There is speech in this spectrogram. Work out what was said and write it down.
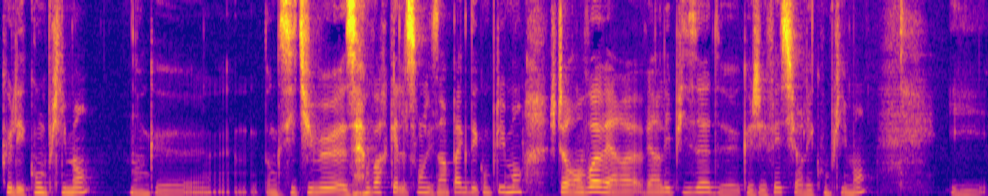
que les compliments. Donc, euh, donc si tu veux savoir quels sont les impacts des compliments, je te renvoie vers, vers l'épisode que j'ai fait sur les compliments et,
